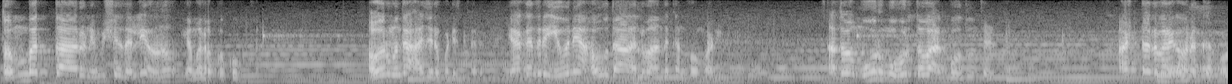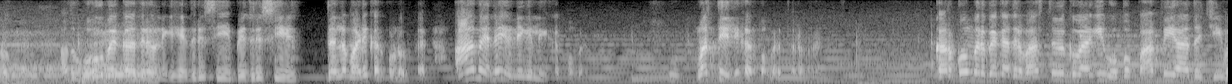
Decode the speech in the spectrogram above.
ತೊಂಬತ್ತಾರು ನಿಮಿಷದಲ್ಲಿ ಅವನು ಯಮಲೋಕಕ್ಕೆ ಹೋಗ್ತಾನೆ. ಅವ್ರ ಮುಂದೆ ಹಾಜರುಪಡಿಸ್ತಾರೆ. ಯಾಕಂದ್ರೆ ಇವನೇ ಹೌದಾ ಅಲ್ವಾ ಅಂತ ಕನ್ಫರ್ಮ್ ಮಾಡಿ ಅಥವಾ ಮೂರು ಮುಹೂರ್ತವ ಆಗ್ಬಹುದು ಅಂತ ಹೇಳ್ತಾರೆ. ಅಷ್ಟರವರೆಗೆ ಅವನ ಕರ್ಕೊಂಡು ಹೋಗ್ತಾರೆ ಅದು ಹೋಗ್ಬೇಕಾದ್ರೆ ಅವನಿಗೆ ಹೆದರಿಸಿ, ಬೆದರಿಸಿ ಇದೆಲ್ಲ ಮಾಡಿ ಕರ್ಕೊಂಡು ಹೋಗ್ತಾರೆ ಆಮೇಲೆ ಇವನಿಗೆ ಇಲ್ಲಿ ಕರ್ಕೊಂಡ್ ಮತ್ತೆ ಇಲ್ಲಿ ಕರ್ಕೊಂಡ್ ಬರ್ತಾರೆ ಅವನನ್ನ. ಕರ್ಕೊಂಡ್ ಬರ್ಬೇಕಾದ್ರೆ ವಾಸ್ತವಿಕವಾಗಿ ಒಬ್ಬ ಪಾಪಿಯಾದ ಜೀವ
